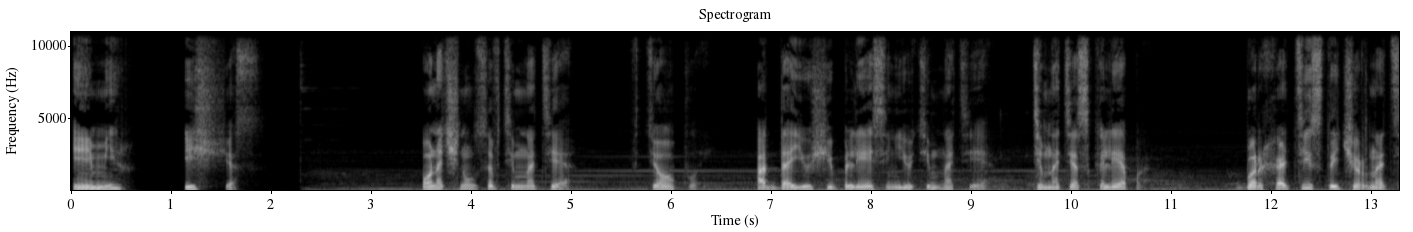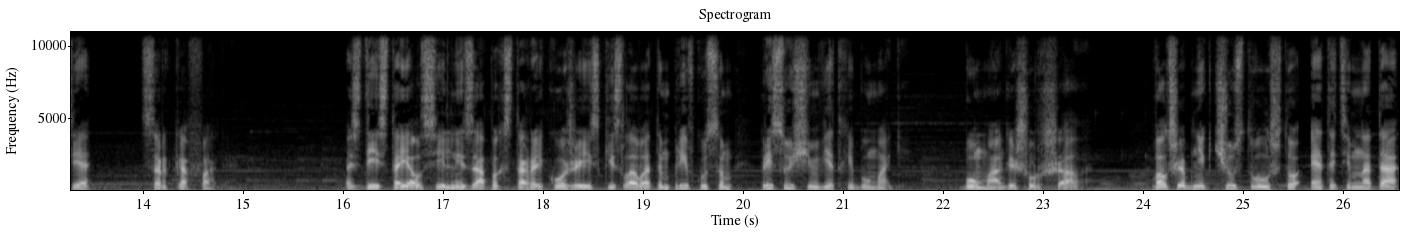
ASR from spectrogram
И мир исчез. Он очнулся в темноте, в теплой, отдающей плесенью темноте, темноте склепа, бархатистой черноте саркофага. Здесь стоял сильный запах старой кожи и с кисловатым привкусом, присущим ветхой бумаге. Бумага шуршала. Волшебник чувствовал, что эта темнота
